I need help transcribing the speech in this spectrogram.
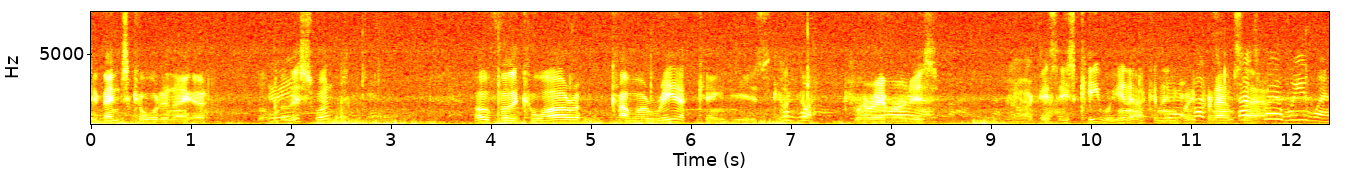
Yeah. Events coordinator. Not for this one. Oh, for the Kawara, Kawaria King, he is. like wherever it is. It's, it's Kiwi, you know. How can Yeah, anybody that's, pronounce that's that? That's where we went.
